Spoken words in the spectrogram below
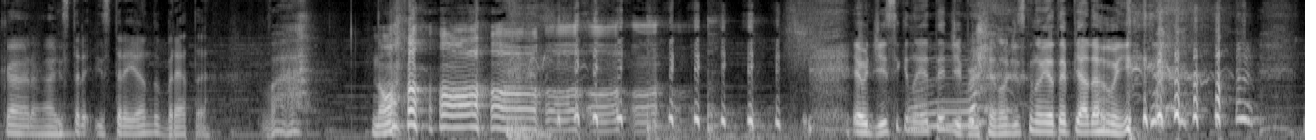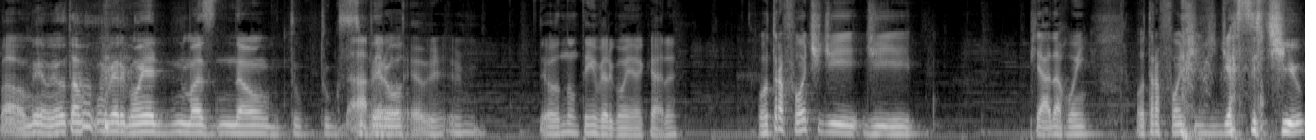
Caralho. Estre estreando Breta. Vá. Não. eu disse que não ia ter Dibbert, eu não disse que não ia ter piada ruim. Bom, meu, eu tava com vergonha, mas não, tu, tu ah, superou. Meu, eu, eu, eu, não tenho vergonha, cara. Outra fonte de, de piada ruim, outra fonte de, de acetil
